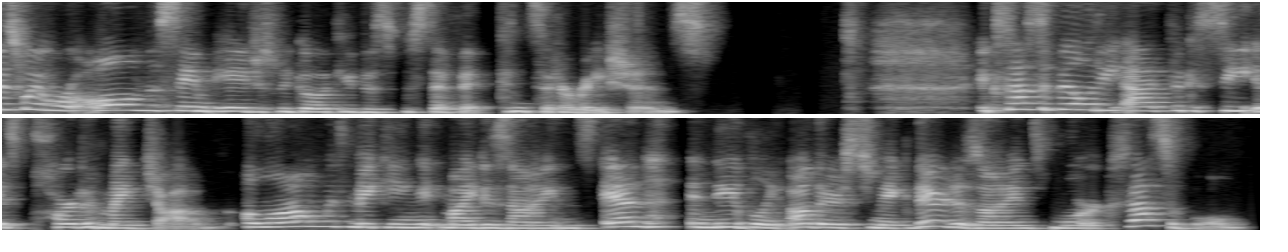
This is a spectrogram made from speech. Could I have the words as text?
This way, we're all on the same page as we go through the specific considerations. Accessibility advocacy is part of my job, along with making my designs and enabling others to make their designs more accessible.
